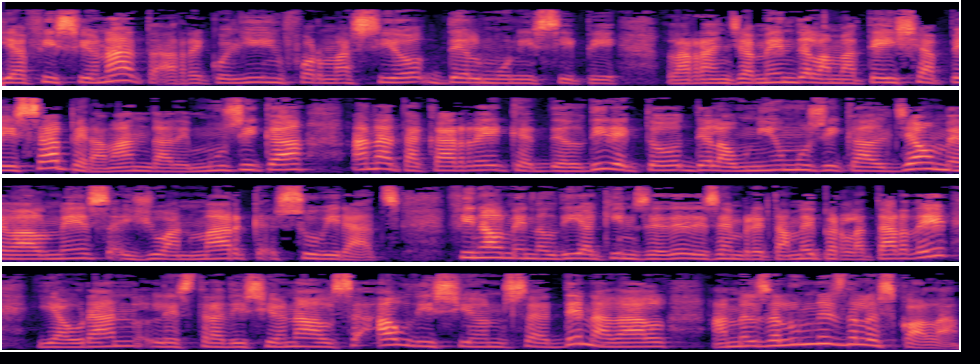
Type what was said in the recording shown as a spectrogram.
i aficionat a recollir informació del municipi. L'arranjament de la mateixa peça, per a banda de música, ha anat a càrrec del director de la Unió Musical Jaume Balmes, Joan Marc Subirats. Finalment, el dia 15 de desembre, també per la tarda, hi hauran les tradicionals audicions de Nadal amb els alumnes de l'escola.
